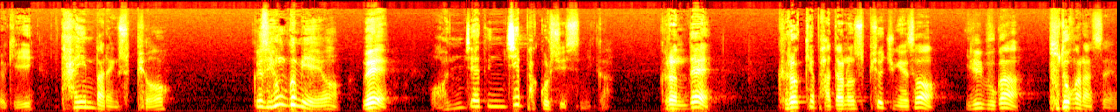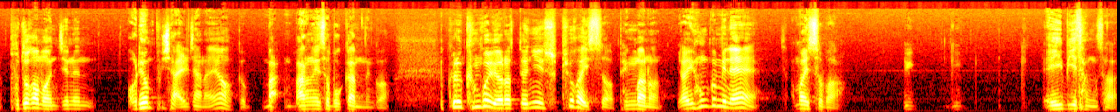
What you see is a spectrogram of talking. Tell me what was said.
여기 타임 발행 수표. 그래서 현금이에요. 왜? 언제든지 바꿀 수 있으니까. 그런데 그렇게 받아놓은 수표 중에서 일부가 부도가 났어요. 부도가 뭔지는 어렴풋이 알잖아요. 그 마- 망해서 못 갚는 거. 그럼 금고를 열었더니 수표가 있어. 100만 원. 야, 이 현금이네. 가만 있어봐. AB 상사.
